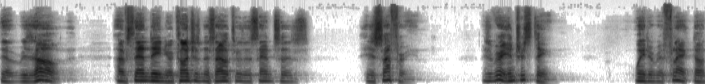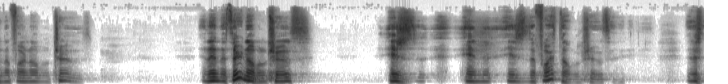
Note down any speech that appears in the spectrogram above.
the result of sending your consciousness out through the senses is suffering. It's a very interesting way to reflect on the Four Noble Truths. And then the third Noble Truth is, in, is the fourth Noble Truth. This,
